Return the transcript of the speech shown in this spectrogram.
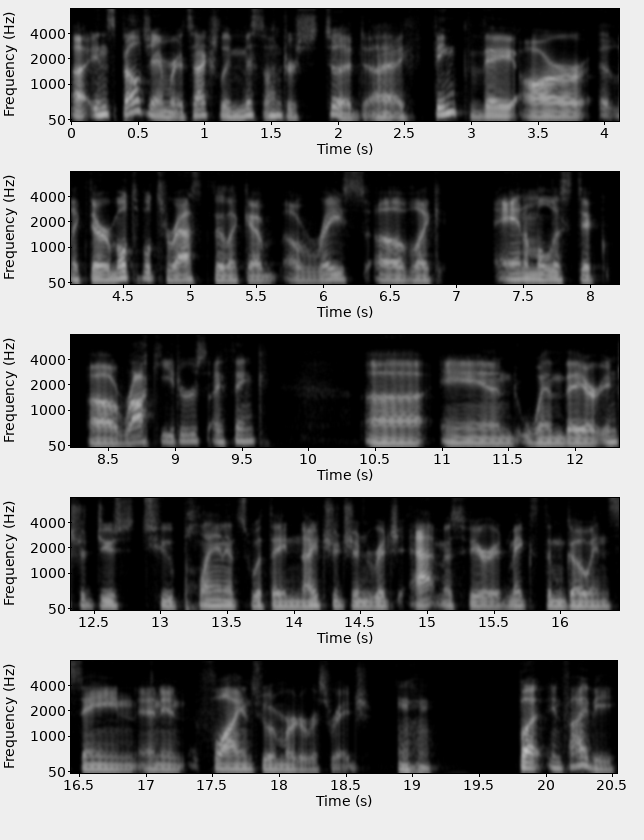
Uh, in Spelljammer, it's actually misunderstood. I think they are like there are multiple Tarrasque. They're like a, a race of like animalistic uh, rock eaters, I think. Uh, and when they are introduced to planets with a nitrogen-rich atmosphere, it makes them go insane and in, fly into a murderous rage. Mhm. But in 5e,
